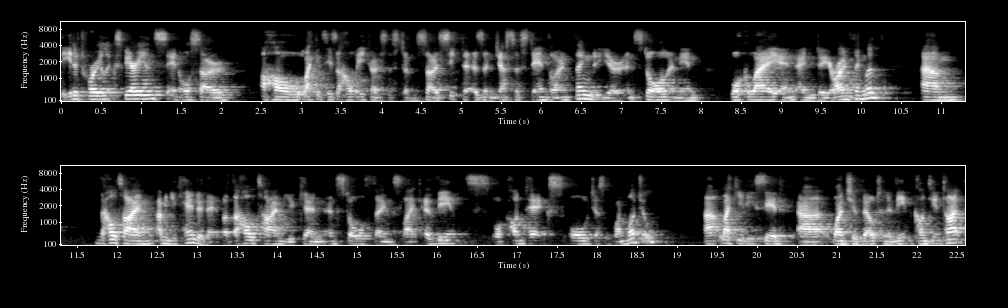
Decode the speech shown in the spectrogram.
the editorial experience and also a whole, like it says, a whole ecosystem. So Sector isn't just a standalone thing that you install and then walk away and, and do your own thing with. Um, the whole time, I mean, you can do that, but the whole time you can install things like events or contacts all just one module. Uh, like Eddie said, uh, once you've built an event content type,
